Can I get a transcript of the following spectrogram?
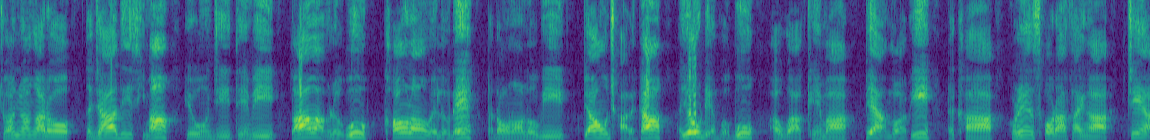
ကြွမ်းကြွမ်းကတော့တကြားသီးစီမှာရေဝန်ကြီးတင်ပြီးဘာမှမလုပ်ဘူးခေါင်းလောင်းပဲလုပ်တယ်တတောင်းတောင်းလုပ်ပြီးပြောင်းချလိုက်တာအယုတ်တယ်မဟုတ်ဘူးအောက်ကအခင်းမှာပြန့်သွားပြီးတခါ green soda ဆိုင်ကကျင်းရ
